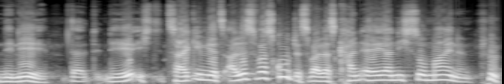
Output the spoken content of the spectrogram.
nee, nee, da, nee, ich zeige ihm jetzt alles, was gut ist, weil das kann er ja nicht so meinen.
